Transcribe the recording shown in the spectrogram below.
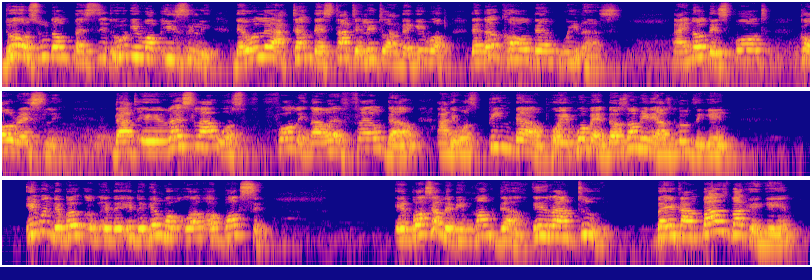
Those who don't persist, who give up easily, they only attempt, they start a little and they give up. They don't call them winners. I know the sport called wrestling that a wrestler was falling, uh, fell down, and he was pinned down for a moment does not mean he has lost the game. Even the, in, the, in the game of, of boxing, a boxer may be knocked down in round two, but you can bounce back again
